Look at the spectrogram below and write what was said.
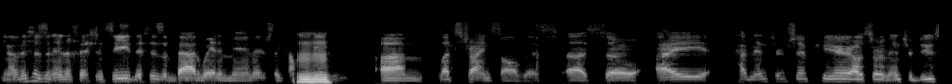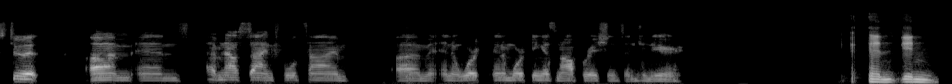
you know this is an inefficiency this is a bad way to manage the company mm-hmm. um, let's try and solve this uh, so i had an internship here i was sort of introduced to it um, and have now signed full-time um, and, I'm work, and i'm working as an operations engineer and in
